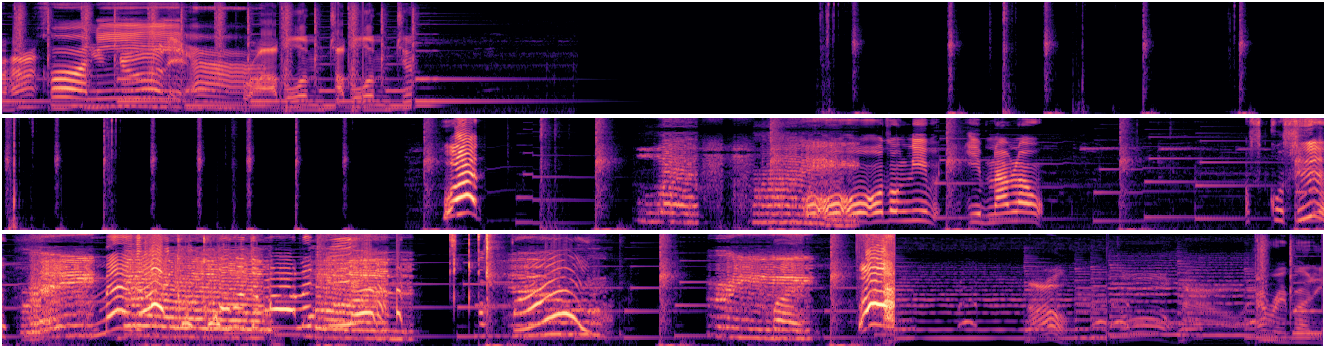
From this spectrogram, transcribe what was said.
Uh-huh. ข้อนี้ อ่า Problem, problem two. what โอ้โอ้โอ้โอ้ต้องรีบหยิบน้ำแล้วกดซื้อแม่ครับคุณครูมันจะมาแล้วเนี่ยไป Oh, cool. Everybody.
